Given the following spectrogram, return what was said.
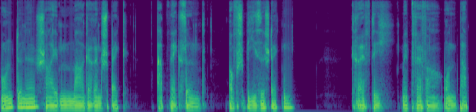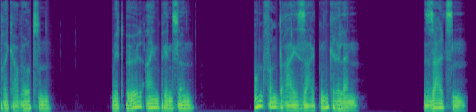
und dünne Scheiben mageren Speck abwechselnd auf Spieße stecken, kräftig mit Pfeffer und Paprika würzen, mit Öl einpinseln und von drei Seiten grillen. Salzen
